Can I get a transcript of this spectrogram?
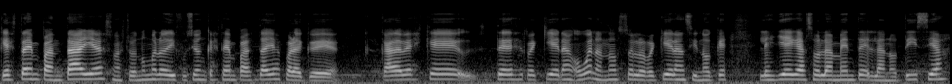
que está en pantallas, nuestro número de difusión que está en pantallas para que cada vez que ustedes requieran, o bueno, no solo requieran, sino que les llegue solamente la noticia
